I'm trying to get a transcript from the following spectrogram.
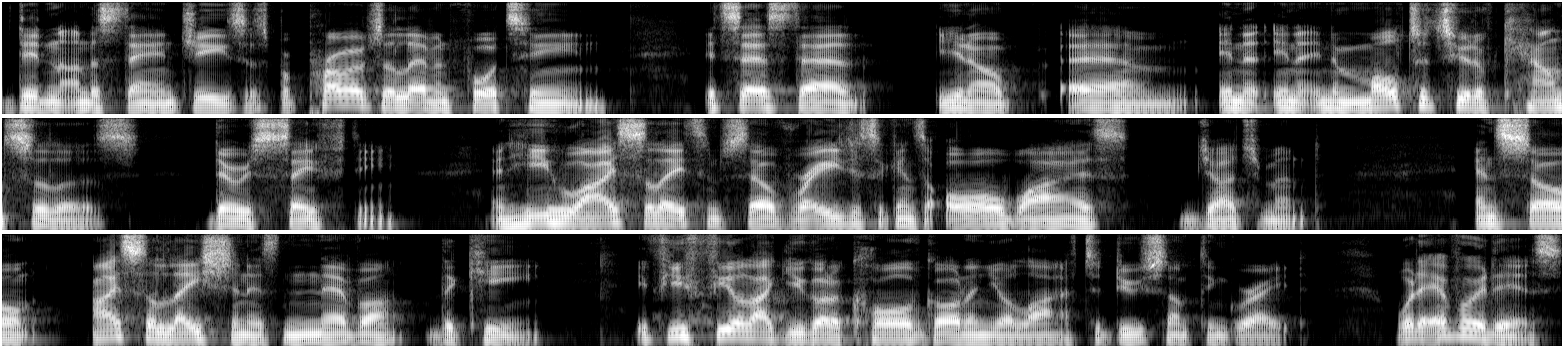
didn't understand Jesus. But Proverbs eleven fourteen, it says that you know um, in, a, in a, in a multitude of counselors there is safety, and he who isolates himself rages against all wise judgment. And so, isolation is never the key. If you feel like you got a call of God in your life to do something great, whatever it is.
